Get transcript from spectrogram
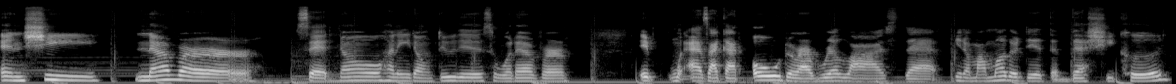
And she never said, No, honey, don't do this or whatever. It, as I got older, I realized that, you know, my mother did the best she could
